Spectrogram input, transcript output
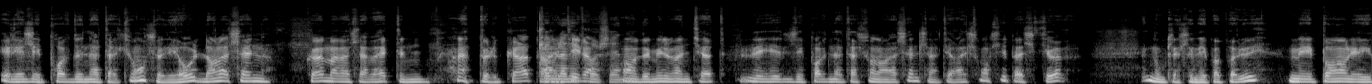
et les épreuves de natation se déroulent dans la Seine. comme ça va être une- un peu le cas Comme l'année paraît-il, prochaine. en 2024. Les, les épreuves de natation dans la Seine, c'est intéressant aussi parce que donc la Seine n'est pas polluée, mais pendant les,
